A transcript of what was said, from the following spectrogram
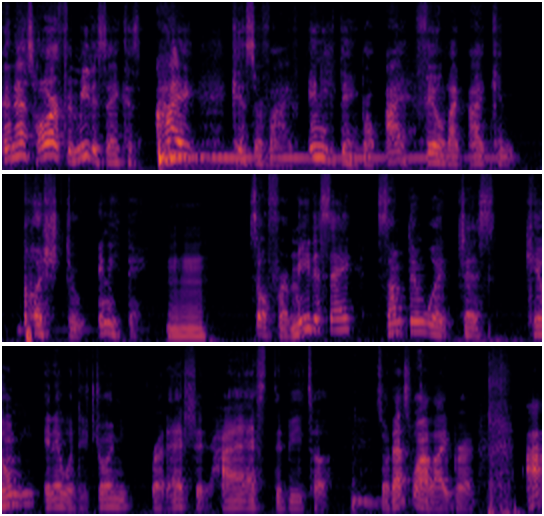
And that's hard for me to say because I can survive anything, bro. I feel like I can push through anything. mm-hmm. So for me to say something would just kill me and it would destroy me, bro, that shit has to be tough. So that's why, like, bro, I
